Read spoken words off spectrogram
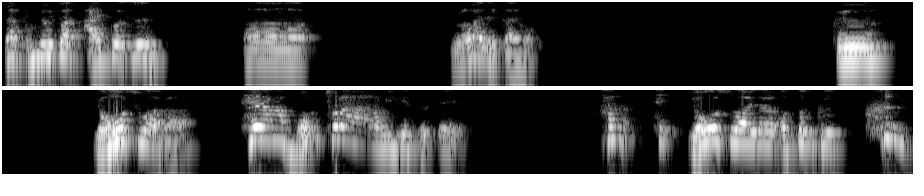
그러나 분명히 또한 알 것은 어, 뭐라고 해야 될까요? 그 여호수아가 태양아 멈춰라 라고 얘기했을 때 한 여호수아가 어떤 그 큰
